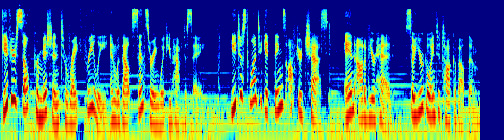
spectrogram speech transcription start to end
Give yourself permission to write freely and without censoring what you have to say. You just want to get things off your chest and out of your head, so you're going to talk about them.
